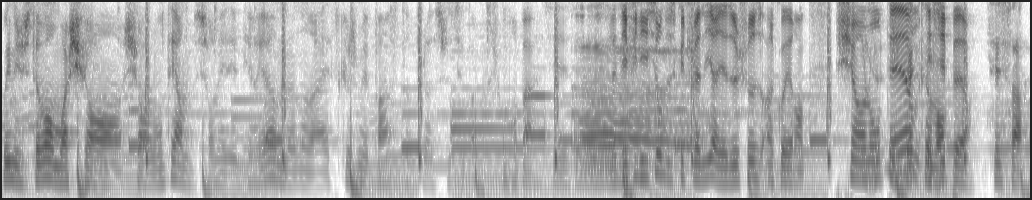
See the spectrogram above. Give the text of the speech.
Oui, mais justement, moi je suis en, je suis en long terme sur les Ethereum. Est-ce que je mets pas un stop loss? Je sais pas. Je comprends pas. C'est c'est- Euh, La définition de ce que tu viens de dire, il y a deux choses incohérentes. Je suis en long terme et exactement. j'ai peur. C'est ça.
